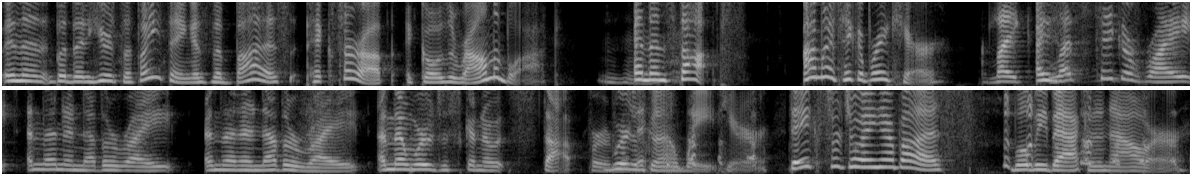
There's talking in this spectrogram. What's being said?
And then but then here's the funny thing is the bus picks her up, it goes around the block Mm-hmm. and then stops. I'm going to take a break here. Like, I- let's take a right and then another right and then another right, and then we're just gonna stop for. A We're just going to wait here. Thanks for joining our bus. We'll be back in an hour.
